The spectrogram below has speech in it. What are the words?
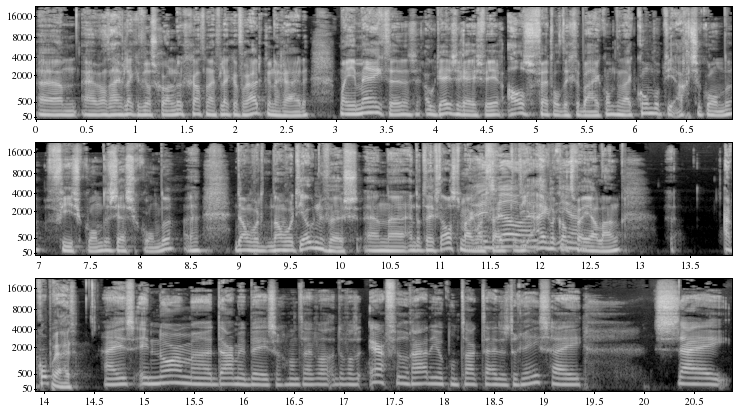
Ehm, eh, want hij heeft lekker veel schone lucht gehad. En hij heeft lekker vooruit kunnen rijden. Maar je merkte, ook deze race weer, als Vettel dichterbij komt. En hij komt op die 8 seconden, 4 seconden, 6 seconden. eh, dan, wordt, dan wordt hij ook nerveus. En, eh, en dat heeft alles te maken met het feit dat hij is- eigenlijk al twee jaar lang eh, aan kop rijdt. Hij is enorm eh, daarmee bezig, want hij was, er was erg veel radiocontact tijdens de race. Hij zei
